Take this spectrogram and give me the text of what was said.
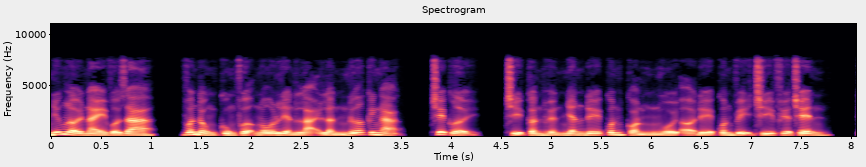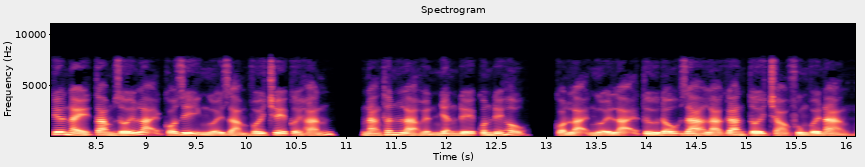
Những lời này vừa ra, Vân Đồng cùng Phượng Nô liền lại lần nữa kinh ngạc, chê cười, chỉ cần huyền nhân đế quân còn ngồi ở đế quân vị trí phía trên, kia này tam giới lại có gì người dám với chê cười hắn, nàng thân là huyền nhân đế quân đế hậu, còn lại người lại từ đâu ra lá gan tới chảo phúng với nàng.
